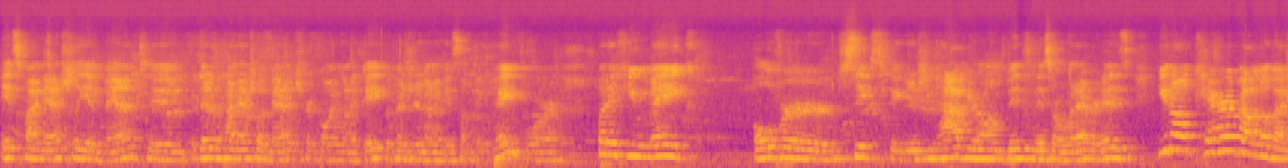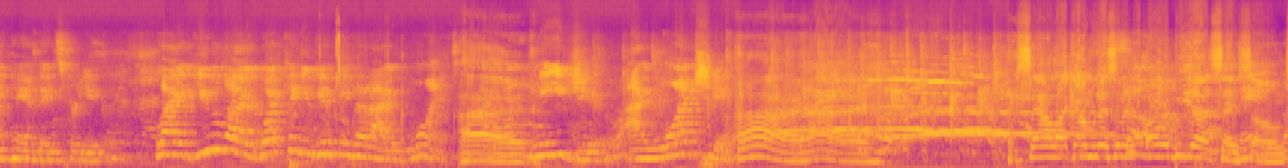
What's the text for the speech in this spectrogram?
it's financially advantage, there's a financial advantage for going on a date because you're going to get something paid for. But if you make over six figures, you have your own business or whatever it is, you don't care about nobody paying dates for you. Like you like, what can you give me that I want? I don't need you. I want you. Sound like I'm listening to old Beyonce songs.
